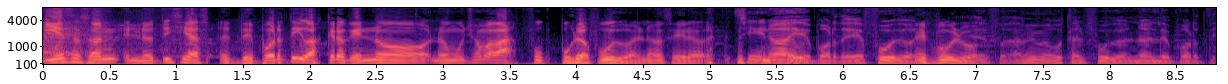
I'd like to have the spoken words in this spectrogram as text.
y esas son noticias deportivas. Creo que no, no mucho más. Va, fu- puro fútbol, ¿no? Sí, no hay deporte, es fútbol. Es fútbol. A mí me gusta el fútbol, no el deporte.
